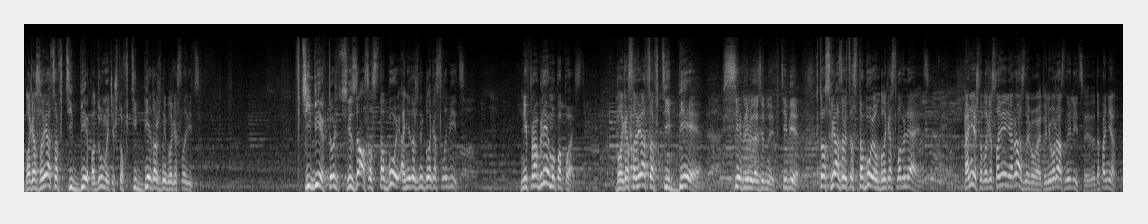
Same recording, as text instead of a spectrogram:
Благословятся в тебе. Подумайте, что в тебе должны благословиться. В тебе, кто связался с тобой, они должны благословиться. Не в проблему попасть. Благословятся в тебе. Все племена земные, в тебе. Кто связывается с тобой, он благословляется. Конечно, благословения разные бывают, у него разные лица, это понятно.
